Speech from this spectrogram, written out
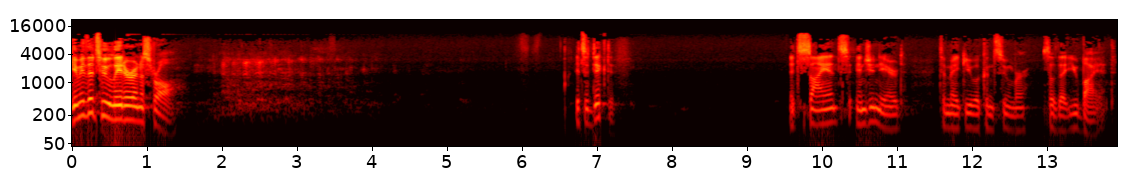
Give me the two liter and a straw. It's addictive. It's science engineered to make you a consumer so that you buy it.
